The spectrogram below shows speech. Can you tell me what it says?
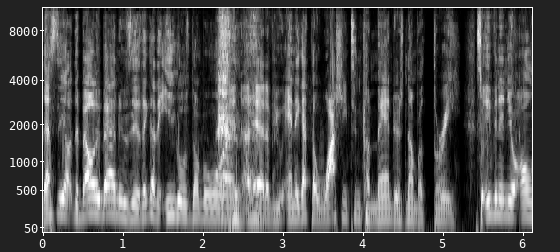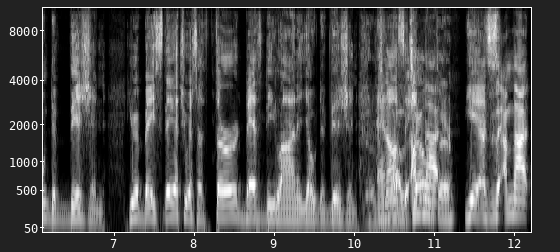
That's the the only bad news is they got the Eagles number one ahead of you, and they got the Washington Commanders number three. So even in your own division, you're base they got you as a third best D line in your division. There's and a lot of honestly, I'm not. there. Yeah, as I say, I'm not.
